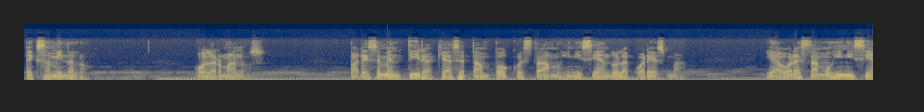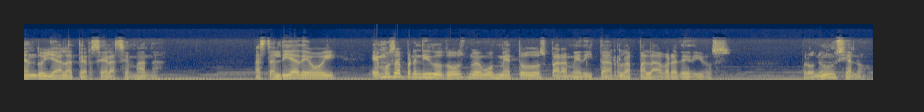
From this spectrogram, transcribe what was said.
Examínalo. Hola hermanos. Parece mentira que hace tan poco estábamos iniciando la cuaresma y ahora estamos iniciando ya la tercera semana. Hasta el día de hoy hemos aprendido dos nuevos métodos para meditar la palabra de Dios. Pronúncialo,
